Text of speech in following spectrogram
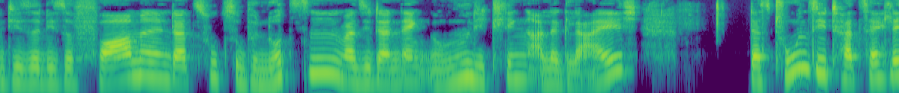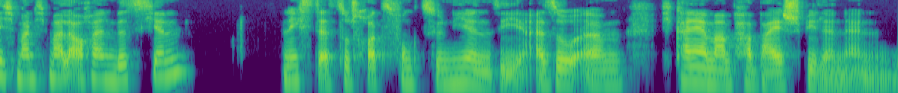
diese, diese Formeln dazu zu benutzen, weil sie dann denken, hm, die klingen alle gleich. Das tun sie tatsächlich manchmal auch ein bisschen. Nichtsdestotrotz funktionieren sie. Also ähm, ich kann ja mal ein paar Beispiele nennen.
